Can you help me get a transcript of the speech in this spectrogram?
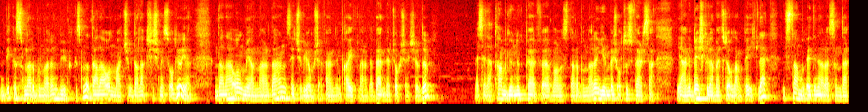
Bir kısımları bunların büyük bir kısmı da dala olmaz. Çünkü dalak şişmesi oluyor ya. Dala olmayanlardan seçiliyormuş efendim kayıtlarda. Ben de çok şaşırdım. Mesela tam günlük performansları bunların 25-30 fersa yani 5 kilometre olan peykler İstanbul Edirne arasında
